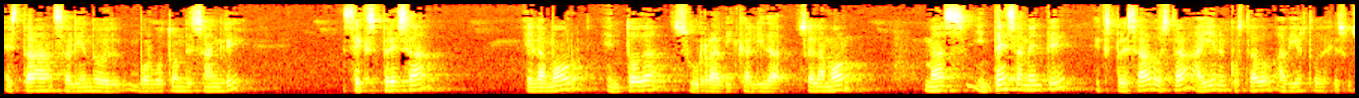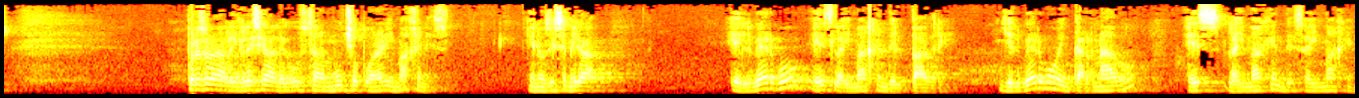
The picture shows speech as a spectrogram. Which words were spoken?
está saliendo el borbotón de sangre se expresa el amor en toda su radicalidad. O sea, el amor más intensamente expresado está ahí en el costado abierto de Jesús. Por eso a la iglesia le gusta mucho poner imágenes. Y nos dice, mira, el verbo es la imagen del Padre y el verbo encarnado es la imagen de esa imagen.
